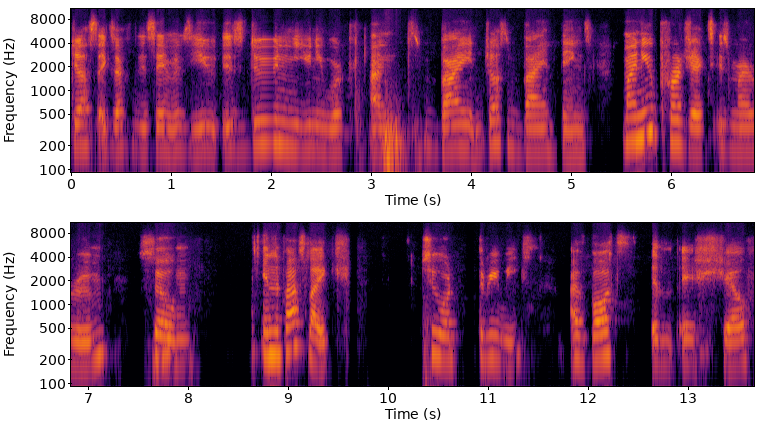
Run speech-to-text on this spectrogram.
just exactly the same as you. Is doing uni work and buying, just buying things. My new project is my room. So, in the past like two or three weeks, I've bought a, a shelf,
